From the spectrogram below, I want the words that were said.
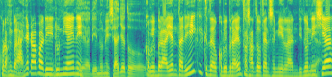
kurang banyak apa di dunia ini? Iya, di Indonesia aja tuh. Kobe Bryant tadi kita Kobe Bryant salah satu fans Milan di Indonesia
